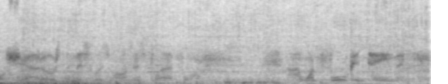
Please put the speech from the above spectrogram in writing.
All shadows, the missile is on this platform. I want full containment.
